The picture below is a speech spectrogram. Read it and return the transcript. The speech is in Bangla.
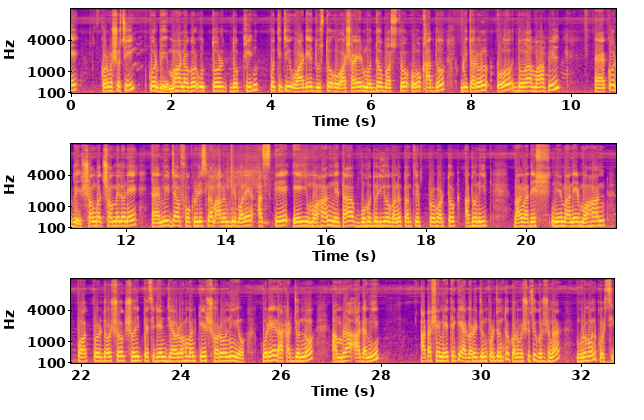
কর্মসূচি করবে। মহানগর, উত্তর, দক্ষিণ প্রতিটি ওয়ার্ডে দুস্থ ও অসহায়ের মধ্যে বস্ত্র ও খাদ্য বিতরণ ও দোয়া মাহফিল করবে। সংবাদ সম্মেলনে মির্জা ফখরুল ইসলাম আলমগীর বলেন, আজকে এই মহান নেতা, বহুদলীয় গণতন্ত্রের প্রবর্তক, আধুনিক বাংলাদেশ নির্মাণের মহান পথ প্রদর্শক, শহীদ প্রেসিডেন্ট জিয়াউর রহমানকে স্মরণীয় করে রাখার জন্য আমরা আগামী আটাশে মে থেকে এগারোই জুন পর্যন্ত কর্মসূচি ঘোষণা গ্রহণ করছি।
